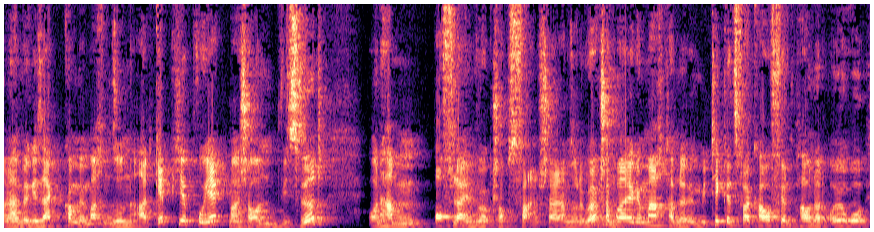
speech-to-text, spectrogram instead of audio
dann haben wir gesagt, komm, wir machen so eine Art Gap-Year-Projekt, mal schauen, wie es wird und haben Offline-Workshops veranstaltet, haben so eine Workshop-Reihe gemacht, haben da irgendwie Tickets verkauft für ein paar hundert Euro,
